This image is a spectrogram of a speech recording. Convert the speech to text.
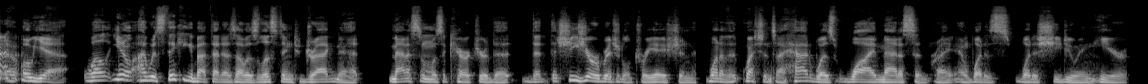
Uh, oh, yeah. Well, you know, I was thinking about that as I was listening to Dragnet. Madison was a character that, that that she's your original creation. One of the questions I had was why Madison, right? And what is what is she doing here?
